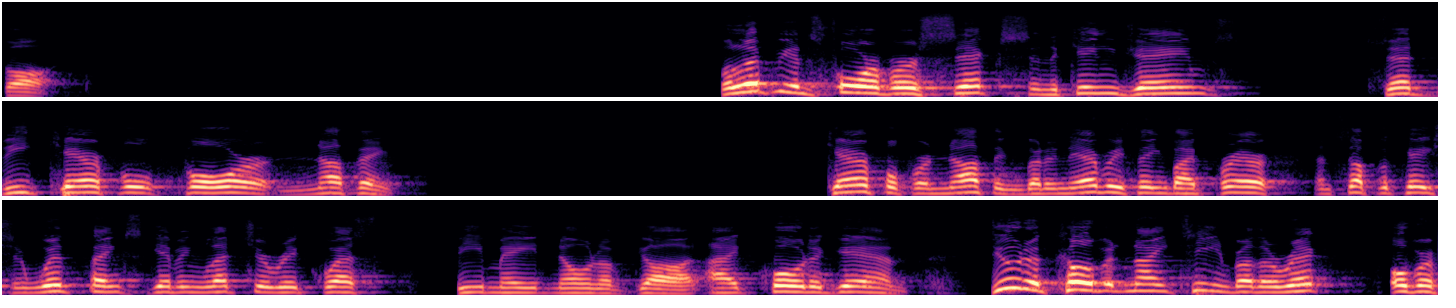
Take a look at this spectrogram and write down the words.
thought? Philippians 4, verse 6 in the King James said, Be careful for nothing. Careful for nothing, but in everything by prayer and supplication with thanksgiving, let your requests be made known of God. I quote again Due to COVID 19, Brother Rick, over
